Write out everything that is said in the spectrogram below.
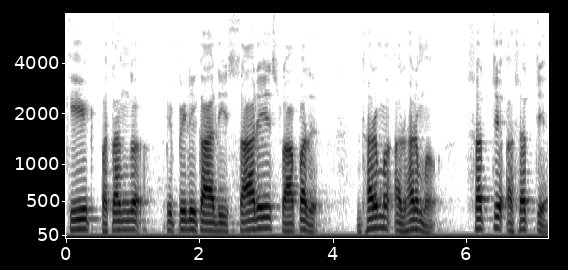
कीट, पतंग पिपीलिकादि सारे स्वापद, धर्म अधर्म, सत्य असत्य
